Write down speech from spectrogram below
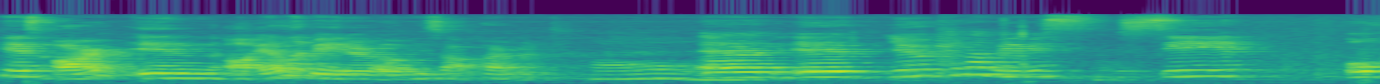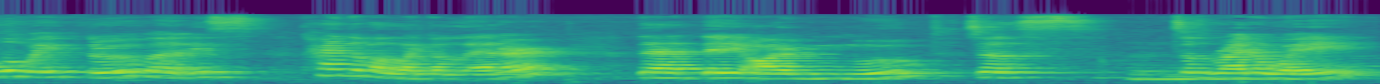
his art in an elevator of his apartment. Oh. And it you cannot maybe see it all the way through, but it's kind of a, like a letter that they are moved just just right away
